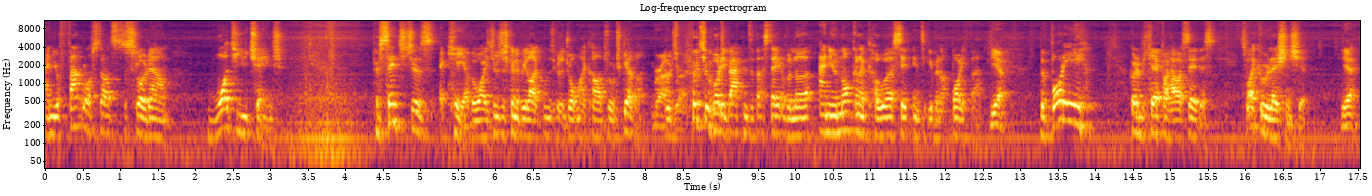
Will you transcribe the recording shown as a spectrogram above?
and your fat loss starts to slow down, what do you change? Percentages are key, otherwise, you're just going to be like, I'm just going to drop my carbs altogether. Right, which right. puts your body back into that state of alert and you're not going to coerce it into giving up body fat. Yeah. The body, got to be careful how I say this, it's like a relationship Yeah.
